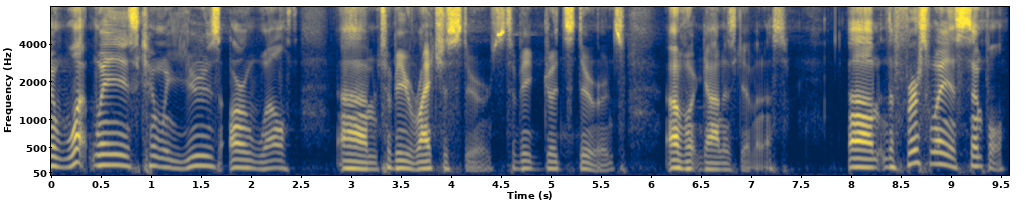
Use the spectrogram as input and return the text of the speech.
in what ways can we use our wealth um, to be righteous stewards, to be good stewards of what God has given us? Um, the first way is simple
